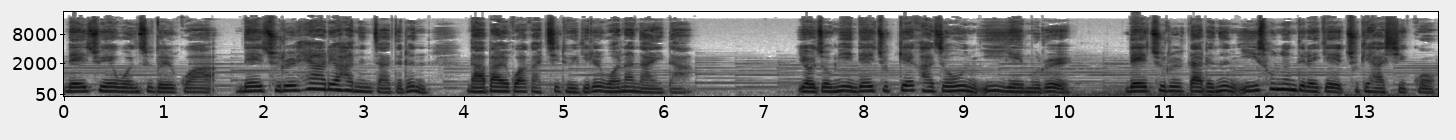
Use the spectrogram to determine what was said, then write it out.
내 주의 원수들과 내 주를 해하려 하는 자들은 나발과 같이 되기를 원하나이다. 여종이 내 주께 가져온 이 예물을 내 주를 따르는 이 소년들에게 주게 하시고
